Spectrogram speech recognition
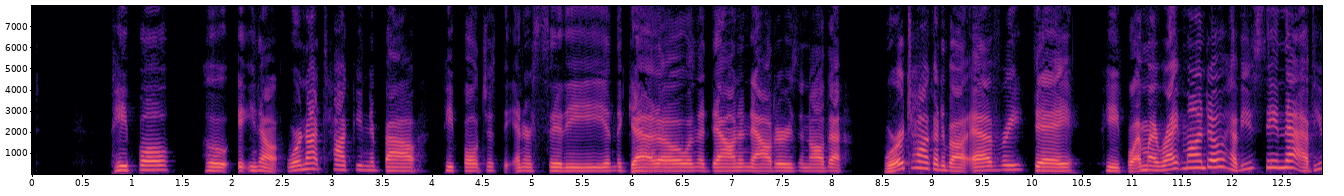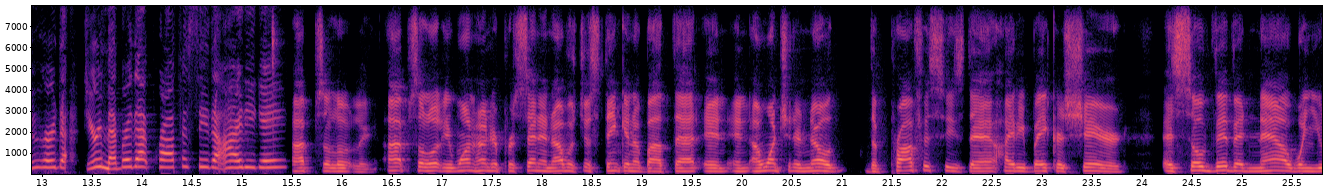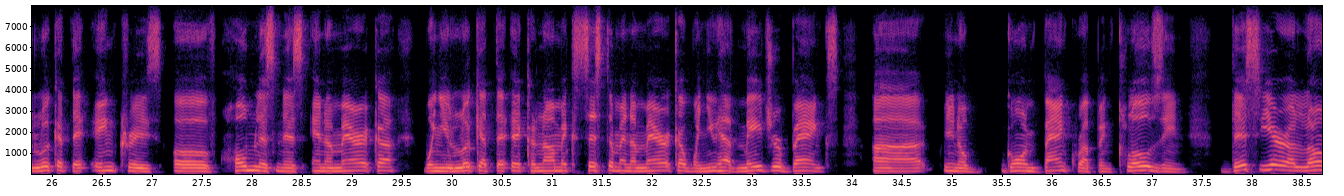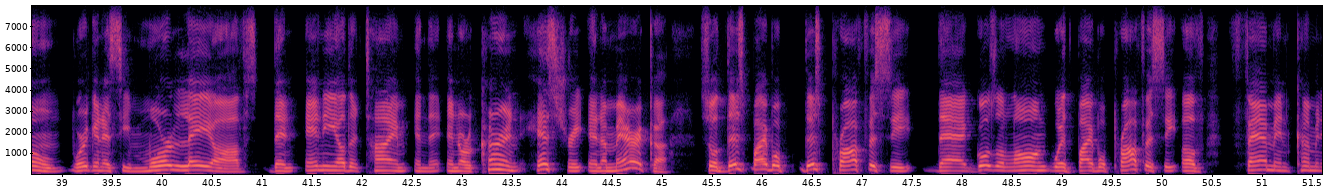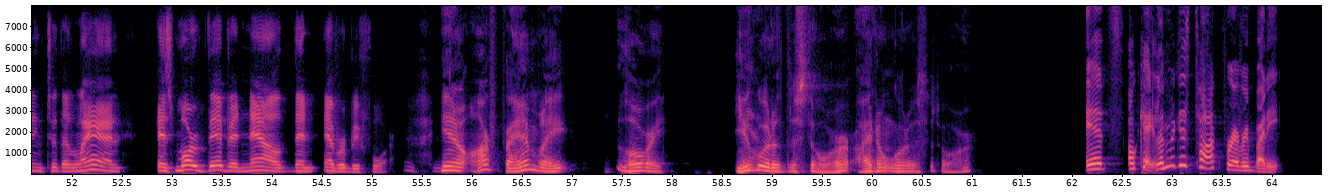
People who, eh, you know, we're not talking about people just the inner city and the ghetto and the down and outers and all that. We're talking about everyday people. Am I right, Mondo? Have you seen that? Have you heard that? Do you remember that prophecy that Heidi gave? Absolutely. Absolutely. 100%. And I was just thinking about that. And, and I want you to know the prophecies that Heidi Baker shared is so vivid now when you look at the increase of homelessness in America, when you look at the economic system in America, when you have major banks, uh, you know, going bankrupt and closing. This year alone, we're going to see more layoffs than any other time in the in our current history in America. So this Bible, this prophecy that goes along with Bible prophecy of famine coming into the land is more vivid now than ever before. You know, our family, Lori, you go to the store. I don't go to the store. It's okay. Let me just talk for everybody.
